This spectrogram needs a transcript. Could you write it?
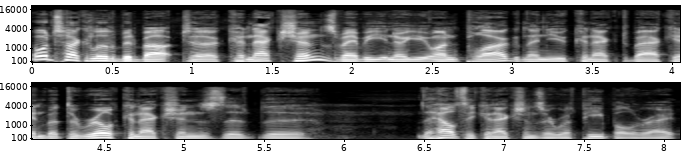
I want to talk a little bit about uh, connections. Maybe you know you unplug and then you connect back in, but the real connections, the the the healthy connections, are with people, right?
